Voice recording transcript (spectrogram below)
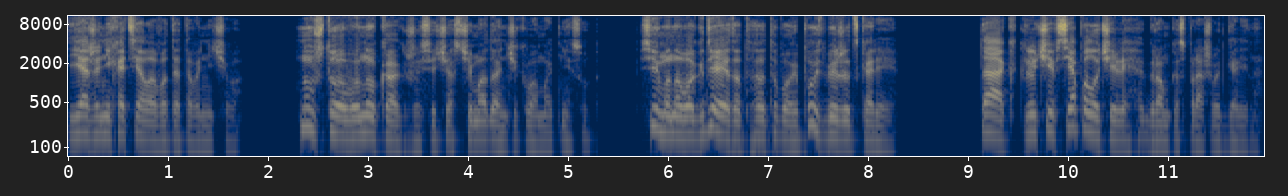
«Я же не хотела вот этого ничего». «Ну что вы, ну как же, сейчас чемоданчик вам отнесут. Симонова, где этот э, твой? Пусть бежит скорее». «Так, ключи все получили?» — громко спрашивает Галина.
